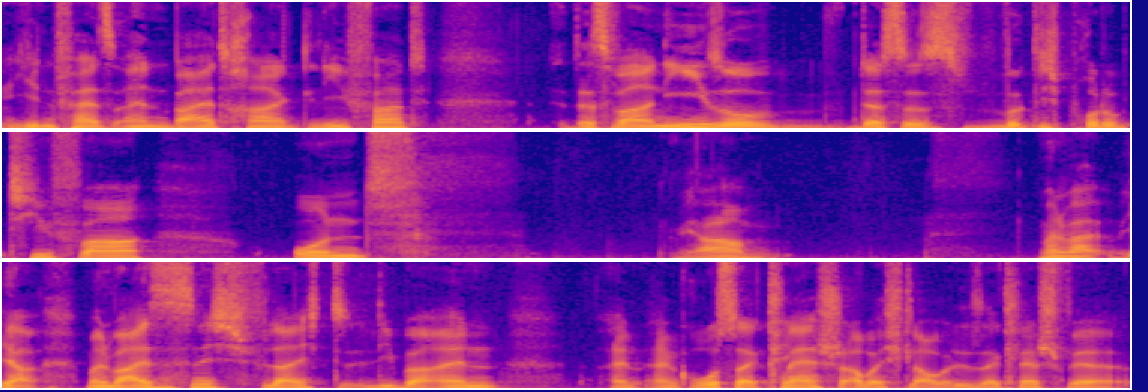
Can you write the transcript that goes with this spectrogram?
jedenfalls einen Beitrag liefert. Das war nie so, dass es wirklich produktiv war. Und ja, man, ja, man weiß es nicht, vielleicht lieber ein, ein, ein großer Clash, aber ich glaube, dieser Clash wäre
